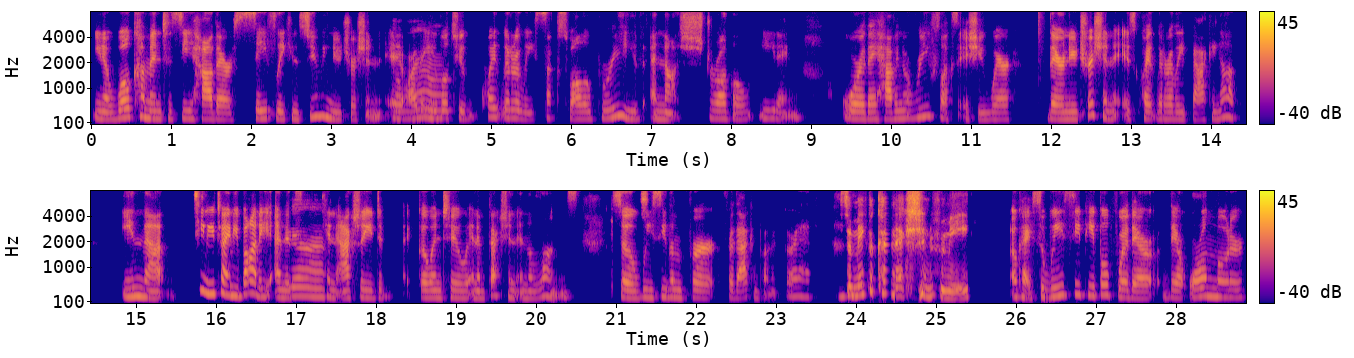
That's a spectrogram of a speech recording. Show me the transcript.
you know, we'll come in to see how they're safely consuming nutrition. Oh, eh, Are they able to quite literally suck, swallow, breathe, and not struggle eating? Or are they having a reflux issue where their nutrition is quite literally backing up in that teeny tiny body and it yeah. can actually de- go into an infection in the lungs so we see them for for that component go right ahead so make the connection for me okay so we see people for their their oral motor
